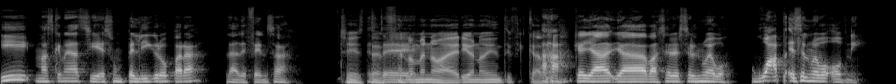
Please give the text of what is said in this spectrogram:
y más que nada si es un peligro para la defensa. Sí, este, Este- fenómeno aéreo no identificado. Ajá, que ya, ya va a ser es el nuevo. WAP es el nuevo ovni.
